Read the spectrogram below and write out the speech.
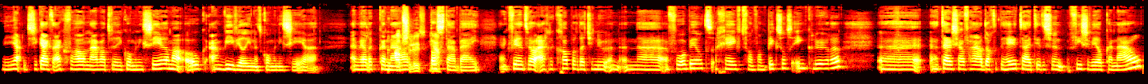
Ja, dus je kijkt eigenlijk vooral naar wat wil je communiceren, maar ook aan wie wil je het communiceren. En welk kanaal Absoluut, past daarbij. En ik vind het wel eigenlijk grappig dat je nu een, een, uh, een voorbeeld geeft van, van pixels inkleuren. Uh, tijdens jouw verhaal dacht ik de hele tijd, dit is een visueel kanaal.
